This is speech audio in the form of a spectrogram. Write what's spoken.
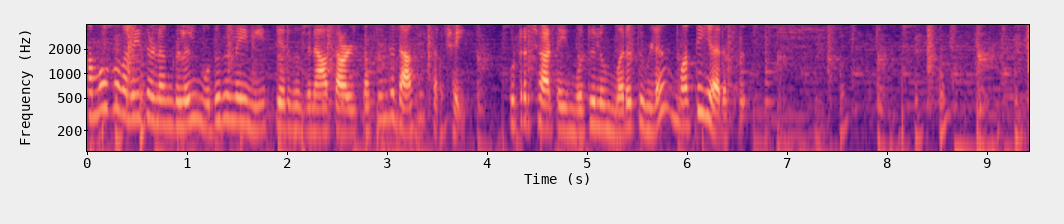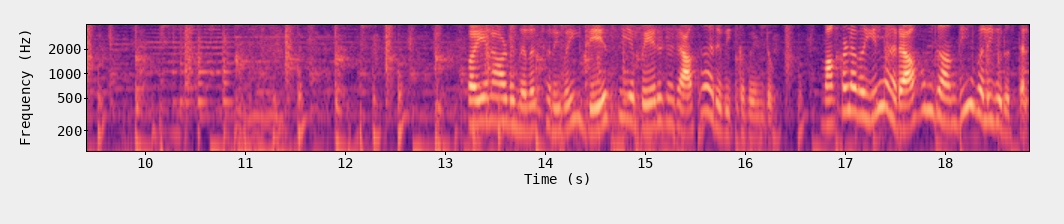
சமூக வலைதளங்களில் முதுநிலை நீட் தேர்வு வினாத்தாள் கசிந்ததாக சர்ச்சை. குற்றச்சாட்டை முற்றிலும் மறுத்துள்ள மத்திய அரசு. வயநாடு நிலச்சரிவை தேசிய பேரிடராக அறிவிக்க வேண்டும். மக்களவையில் ராகுல் காந்தி வலியுறுத்தல்.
